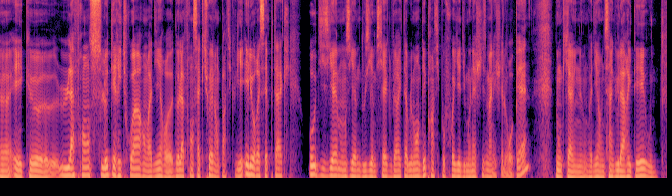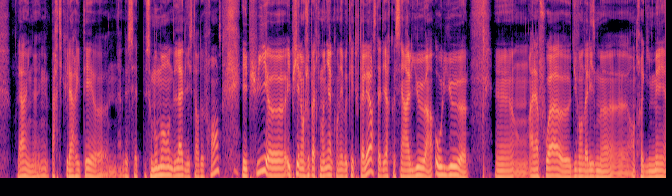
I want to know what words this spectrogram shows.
et que la France, le territoire, on va dire, de la France actuelle en particulier, est le réceptacle au Xe, XIe, XIIe siècle, véritablement des principaux foyers du monachisme à l'échelle européenne. Donc il y a une, on une singularité ou voilà, une, particularité euh, de, cette, ce moment-là de l'histoire de France. Et puis, euh, et puis l'enjeu patrimonial qu'on évoquait tout à l'heure, c'est-à-dire que c'est un lieu, un haut lieu, euh, à la fois du vandalisme entre guillemets,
